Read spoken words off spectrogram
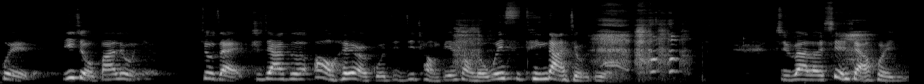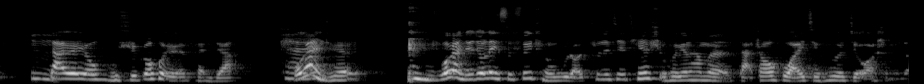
会的。一九八六年。就在芝加哥奥黑尔国际机场边上的威斯汀大酒店，举办了线下会议，大约有五十个会员参加。我感觉，我感觉就类似《非诚勿扰》，就是那些天使会跟他们打招呼啊，一起喝喝酒啊什么的。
